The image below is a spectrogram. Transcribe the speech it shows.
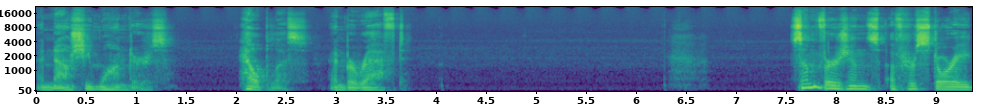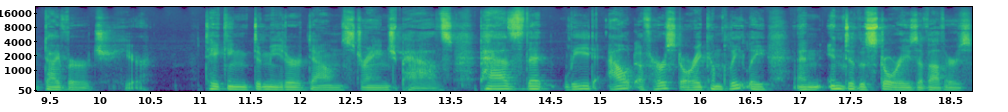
And now she wanders, helpless and bereft. Some versions of her story diverge here, taking Demeter down strange paths, paths that lead out of her story completely and into the stories of others.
